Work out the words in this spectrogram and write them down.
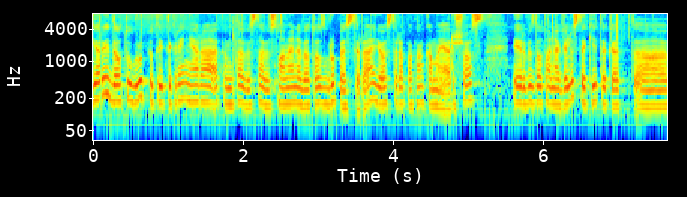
gerai, dėl tų grupių tai tikrai nėra apimta visa visuomenė, bet tos grupės yra, jos yra pakankamai aršios ir vis dėlto negaliu sakyti, kad uh,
